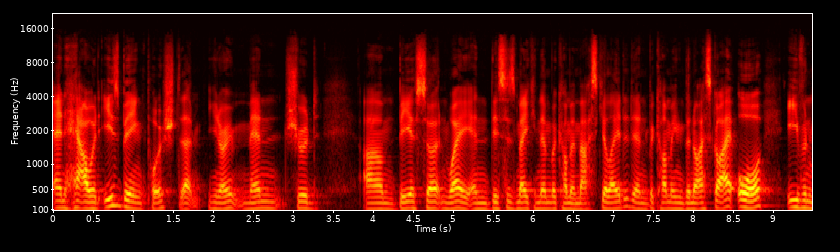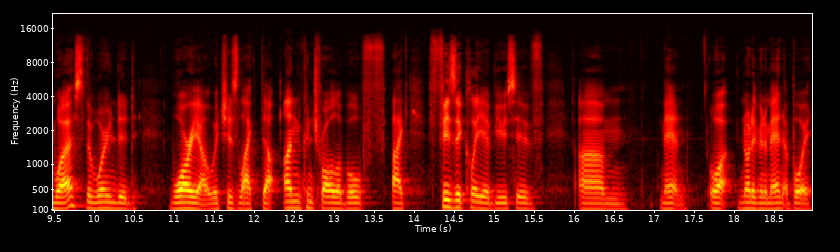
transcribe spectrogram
and how it is being pushed that you know men should um, be a certain way, and this is making them become emasculated and becoming the nice guy, or even worse, the wounded warrior, which is like the uncontrollable, f- like physically abusive um, man, or not even a man, a boy.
